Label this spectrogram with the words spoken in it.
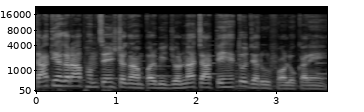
साथ ही अगर आप हमसे इंस्टाग्राम पर भी जुड़ना चाहते हैं तो ज़रूर फॉलो करें।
